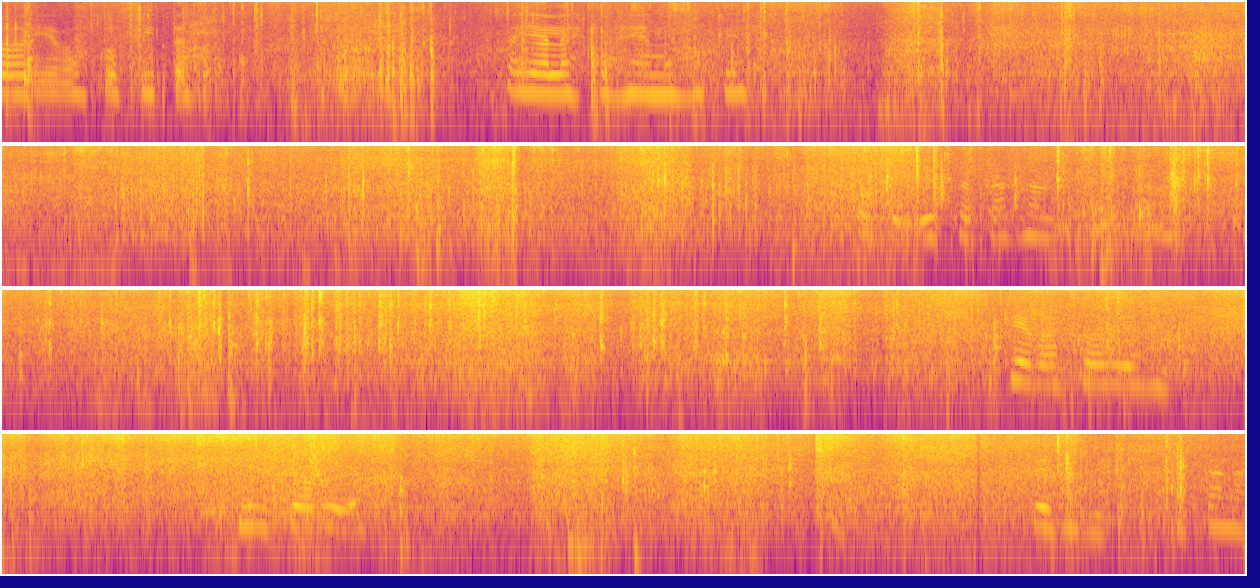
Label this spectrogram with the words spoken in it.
Todavía lleva cositas. Allá la escogemos, ok. Ok, esta caja no está. ¿Qué pasó, viejo? Me sorrió. Déjame, acá la.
